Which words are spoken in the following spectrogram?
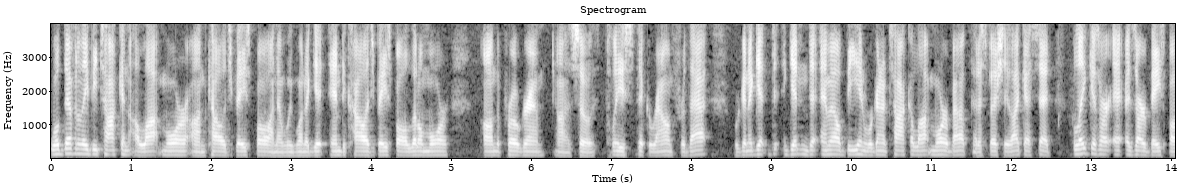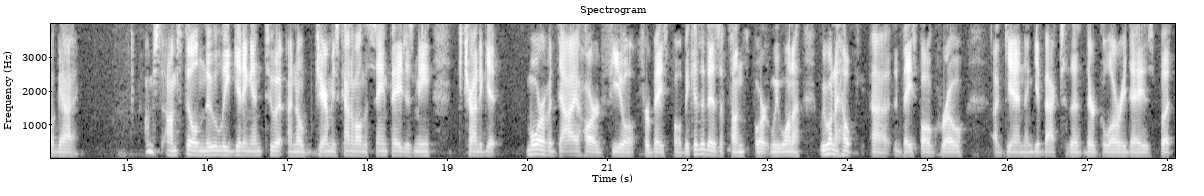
we'll definitely be talking a lot more on college baseball. I know we want to get into college baseball a little more on the program. Uh, so please stick around for that. We're going to get get into MLB and we're going to talk a lot more about that. Especially, like I said, Blake is our is our baseball guy. I'm I'm still newly getting into it. I know Jeremy's kind of on the same page as me, trying to get more of a die-hard feel for baseball because it is a fun sport. We want to we want to help uh, baseball grow again and get back to the, their glory days. But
